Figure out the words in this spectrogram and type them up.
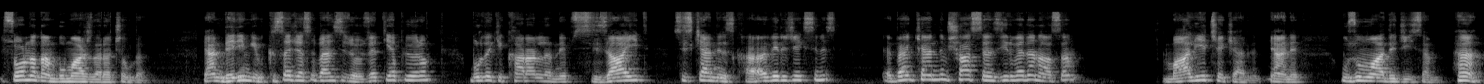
E sonradan bu marjlar açıldı. Yani dediğim gibi kısacası ben size özet yapıyorum. Buradaki kararların hepsi size ait. Siz kendiniz karar vereceksiniz. E ben kendim şahsen zirveden alsam maliyet çekerdim. Yani uzun vadeciysem. Ha,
